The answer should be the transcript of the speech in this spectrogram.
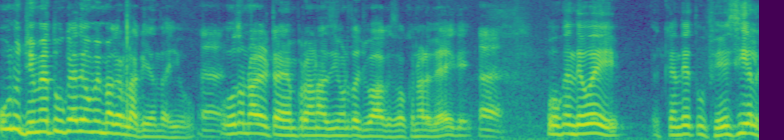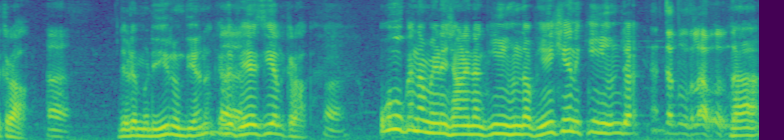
ਉਹਨੂੰ ਜਿਵੇਂ ਤੂੰ ਕਹਦੇ ਉਵੇਂ ਮਗਰ ਲੱਗ ਜਾਂਦਾ ਸੀ ਉਹ। ਹਾਂ। ਉਦੋਂ ਨਾਲੇ ਟਾਈਮ ਪੁਰਾਣਾ ਸੀ ਹੁਣ ਤਾਂ ਜਵਾਕ ਸੁੱਖ ਨਾਲ ਵਿਆਹੇ ਗਏ। ਹਾਂ। ਉਹ ਕਹਿੰਦੇ ਓਏ ਕਹਿੰਦੇ ਤੂੰ ਫੇਸ਼ੀਅਲ ਕਰਾ। ਹਾਂ। ਜਿਹੜੇ ਮੰਡੀਰ ਹੁੰਦੀ ਆ ਨਾ ਕਹਿੰਦੇ ਫੇਸ਼ੀਅਲ ਕਰਾ। ਹਾਂ। ਉਹ ਕਹਿੰਦਾ ਮੇਨੇ ਛਾਣੇ ਦਾ ਕੀ ਹੁੰਦਾ ਫੇਸ਼ੀਅਲ ਕੀ ਹੁੰਦਾ? ਜਦੂਸਲਾ ਹਾਂ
